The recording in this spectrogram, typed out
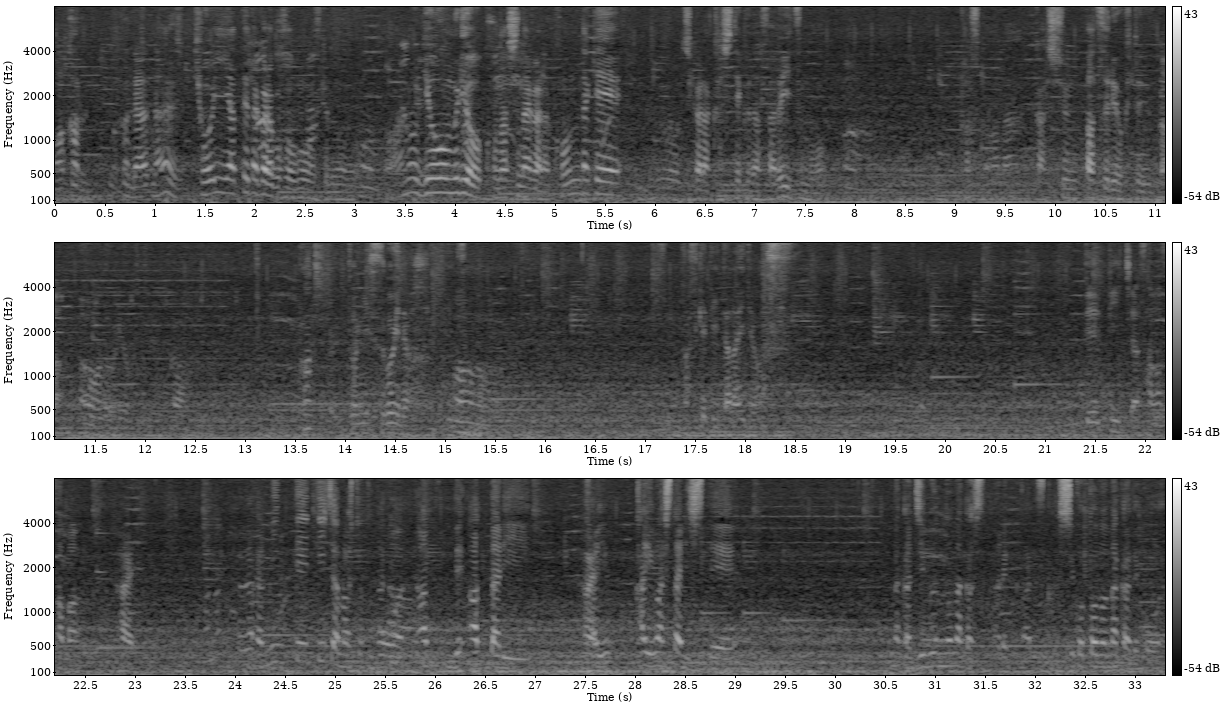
まあ、分かる。分かる。ななんで教員やってたからこそ思うんですけど、あの業務量をこなしながらこんだけの力貸してくださるいつも。そのなんか瞬発力というか行動力というか。本当にすごいなっていつも。いつも助けていただいてます。認定ティーチャー様々。はい。なんか認定ティーチャーの人とこうあで会ったり、はい。会会話したりしてなんか自分のなんかあれあれですか仕事の中でこ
